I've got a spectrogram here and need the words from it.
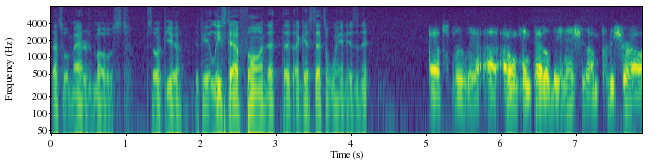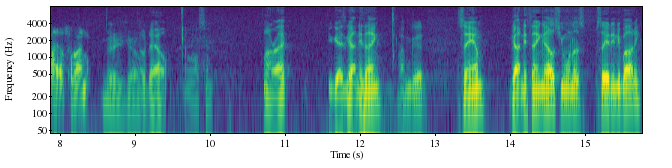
that's what matters most. So if you if you at least have fun, that, that I guess that's a win, isn't it? Absolutely. I, I don't think that'll be an issue. I'm pretty sure I'll have fun. There you go. No doubt. Awesome. All right, you guys got anything? I'm good. Sam, got anything else you want to say to anybody?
